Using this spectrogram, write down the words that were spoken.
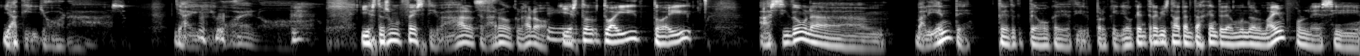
Y aquí lloras, y ahí, bueno. Y esto es un festival, claro, claro. Y esto, tú ahí, tú ahí has sido una valiente, te tengo que decir, porque yo que he entrevistado a tanta gente del mundo del mindfulness y,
